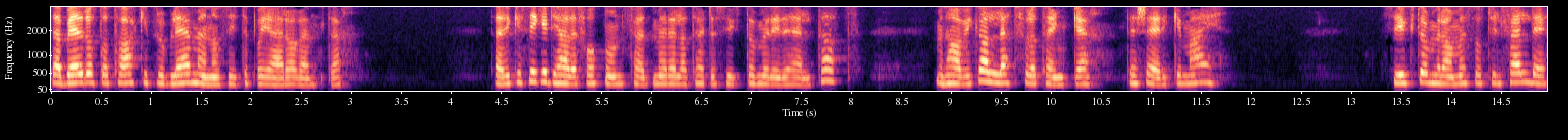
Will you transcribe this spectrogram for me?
Det er bedre å ta tak i problemet enn å sitte på gjerdet og vente. Det er ikke sikkert jeg hadde fått noen fedmerelaterte sykdommer i det hele tatt, men har vi ikke alle lett for å tenke det skjer ikke meg? Sykdom rammer så tilfeldig,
